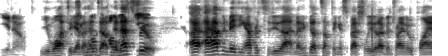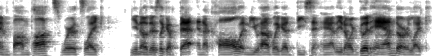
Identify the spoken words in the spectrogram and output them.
you know, you want to get a heads up, and that's true. I, I have been making efforts to do that, and I think that's something especially that I've been trying to apply in bomb pots, where it's like you know, there's like a bet and a call, and you have like a decent hand, you know, a good hand, or like,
